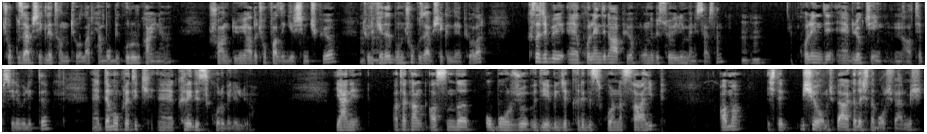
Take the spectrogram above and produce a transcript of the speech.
çok güzel bir şekilde tanıtıyorlar. Yani bu bir gurur kaynağı. Şu an dünyada çok fazla girişim çıkıyor. Türkiye'de de bunu çok güzel bir şekilde yapıyorlar. Kısaca bir e, Colendi ne yapıyor? Onu bir söyleyeyim ben istersen. Colendi e, blockchain altyapısıyla birlikte e, demokratik e, kredi skoru belirliyor. Yani Atakan aslında o borcu ödeyebilecek kredi skoruna sahip ama işte bir şey olmuş bir arkadaşına borç vermiş.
